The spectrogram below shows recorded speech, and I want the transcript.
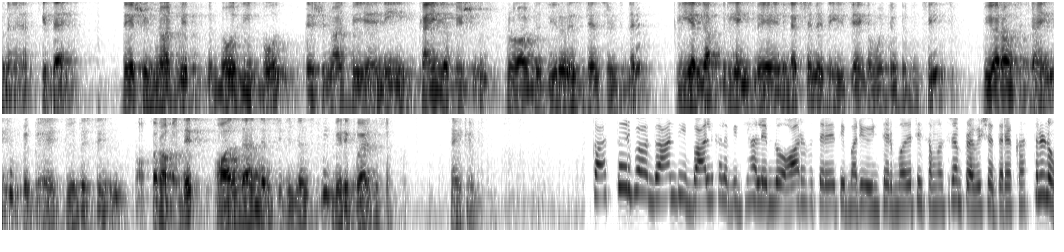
ఉన్నాయా కి that there should not be no repo, there should not be any kind of issues throughout the zero incidents ఉంటుంది క్లియర్గా ఫ్రీ అండ్ ఫ్రీ ఎలక్షన్ ఇది ఈసీఐ మొత్తం గురించి we're also trying to prepare do this thing for this all the అందర్ సిటిజన్స్కి we require the support Thank you. Kasturba Gandhi బాలికల విద్యాలయంలో ఆరవ తరగతి మరియు ఇంటర్ మొదటి సంవత్సరం ప్రవేశ దరఖాస్తులను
